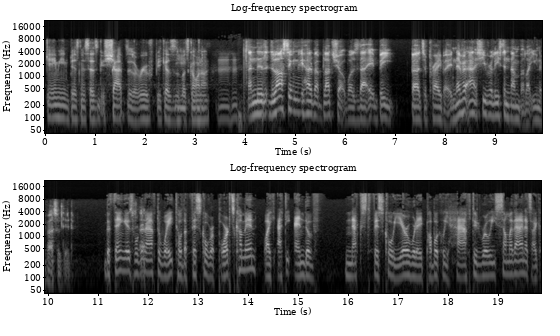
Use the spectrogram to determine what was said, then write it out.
gaming business has shot through the roof because of what's going on. hmm And the, the last thing we heard about Bloodshot was that it beat Birds of Prey, but it never actually released a number like Universal did. The thing is, we're gonna have to wait till the fiscal reports come in, like at the end of next fiscal year, where they publicly have to release some of that. And it's like,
